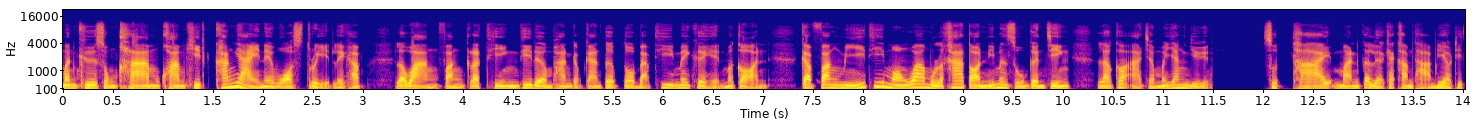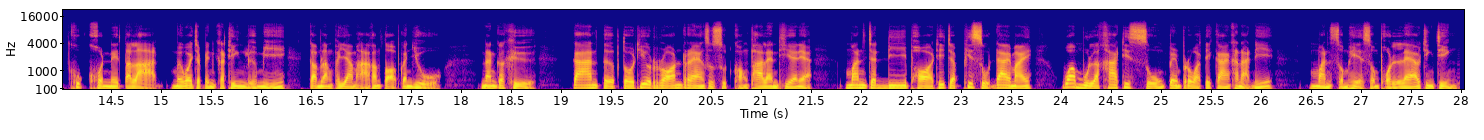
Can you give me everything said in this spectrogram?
มันคือสงครามความคิดครั้งใหญ่ใน Wall Street เลยครับ ระหว่างฝั่งกระทิงที่เดิมพันกับการเติบโตแบบที่ไม่เคยเห็นมาก่อน กับฝั่งหมีที่มองว่ามูลค่าตอนนี้มันสูงเกินจริง แล้วก็อาจจะไม่ยั่งยืน สุดท้ายมันก็เหลือแค่คำถามเดียวที่ทุกคนในตลาด ไม่ว่าจะเป็นกระทิงหรือหมีกำลังพยายามหาคำตอบกันอยู่ นั่นก็คือการเติบโตที่ร้อนแรงสุดๆของพาเลนเทียเนี่ยมันจะดีพอที่จะพิสูจน์ได้ไหม ว่ามูลค่าที่สูงเป็นประวัติการณ์ขนาดนี้ มันสมเหตุสมผลแล้วจริงๆ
